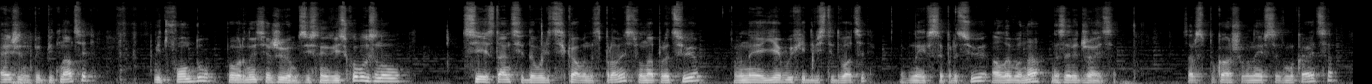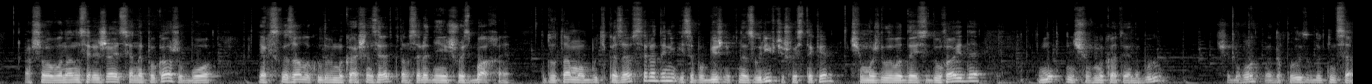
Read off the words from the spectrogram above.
Agent P15 від фонду Повернуся живим. Звісно, від військових знову. З цієї станції доволі цікава несправність, вона працює, в неї є вихід 220, в неї все працює, але вона не заряджається. Зараз покажу, що в неї все вмикається. А що вона не заряджається, я не покажу, бо, як сказали, коли вмикаєш на зарядку, там всередині щось бахає. Тобто там, мабуть, КЗ всередині і запобіжник не згорів чи щось таке, чи можливо десь дуга йде. Тому нічого вмикати я не буду, щоб його не допалити до кінця.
